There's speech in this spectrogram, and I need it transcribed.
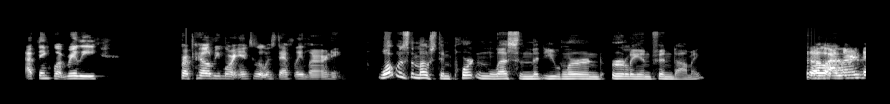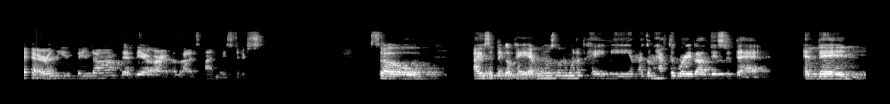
I think what really propelled me more into it was definitely learning. What was the most important lesson that you learned early in findoming? So I learned that early in findom that there are a lot of time wasters. So I used to think, okay, everyone's going to want to pay me. I'm not going to have to worry about this or that. And then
